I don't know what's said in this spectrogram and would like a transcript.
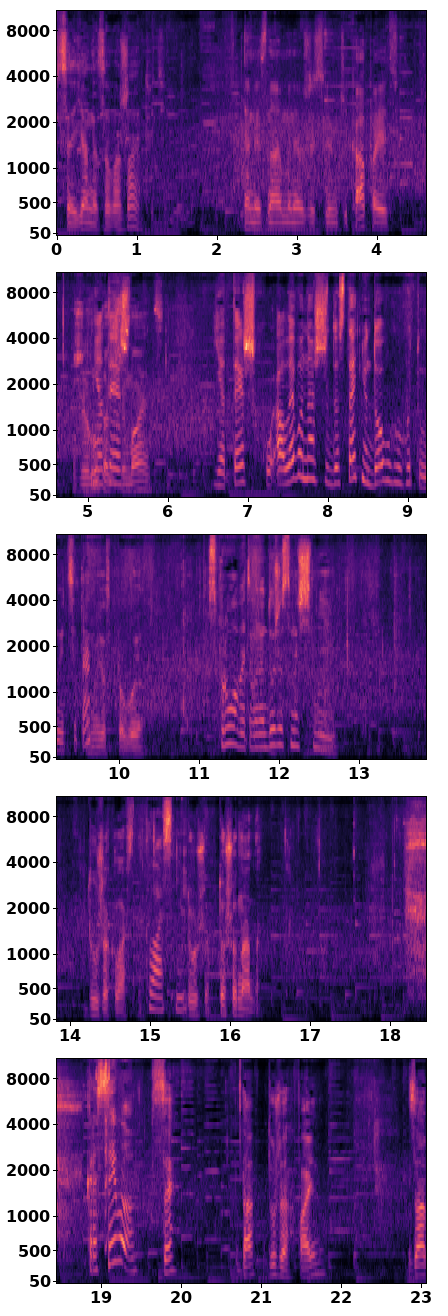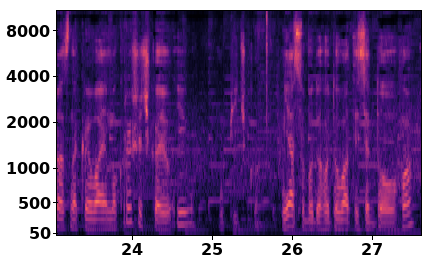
Все, я не заважаю тоді. Я не знаю, мене вже слюнки капають, желудок теж. зжимається. Я теж ху... Але вона ж достатньо довго готується, так? Ну, я спробую. Спробуйте, вони дуже смачні. Дуже класні. класні. Дуже. То, що треба. Красиво? Все. Да, дуже файно. Зараз накриваємо кришечкою і у пічку. М'ясо буде готуватися довго,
